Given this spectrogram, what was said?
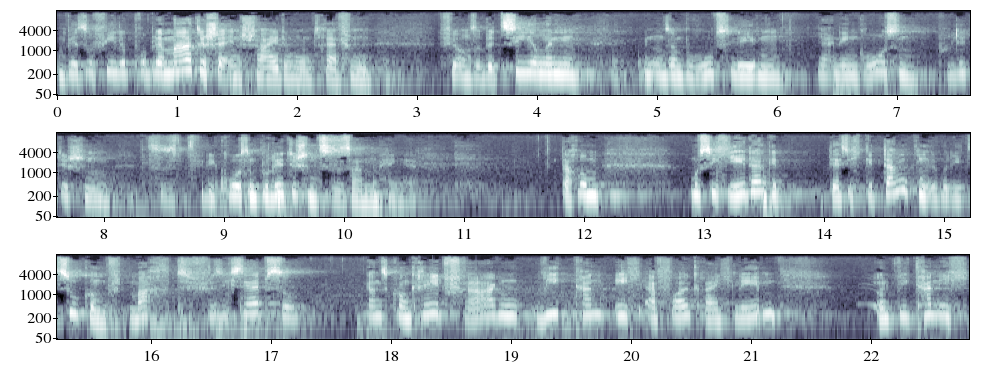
und wir so viele problematische Entscheidungen treffen für unsere Beziehungen in unserem Berufsleben, ja in den großen politischen, für die großen politischen Zusammenhänge. Darum muss sich jeder, der sich Gedanken über die Zukunft macht, für sich selbst so ganz konkret fragen, wie kann ich erfolgreich leben und wie kann ich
